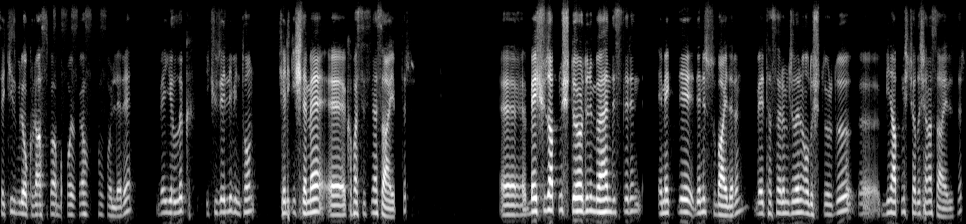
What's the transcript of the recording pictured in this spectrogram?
8 blok raspa boya holleri ve yıllık 250 bin ton çelik işleme eee, kapasitesine sahiptir. Eee 564'ünü mühendislerin, emekli deniz subayların ve tasarımcıların oluşturduğu eee, 1060 çalışana sahibizdir.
